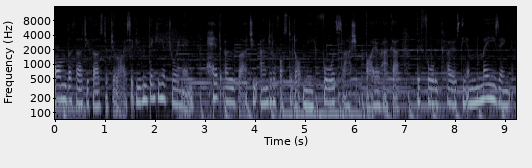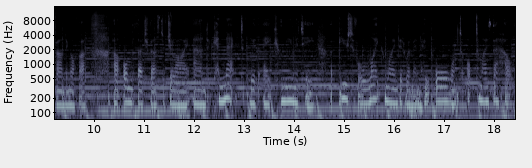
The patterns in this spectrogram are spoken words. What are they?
on the 31st of July. So if you've been thinking of joining, head over to angelafoster.me forward slash biohacker before we close the amazing founding offer uh, on the 31st of July and connect with a community of beautiful, like minded women who all want to optimize their health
